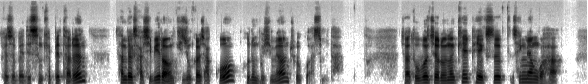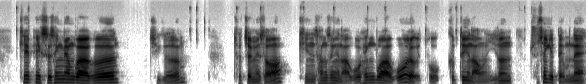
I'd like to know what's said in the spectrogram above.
그래서 메디슨 캐피탈은 341원 기준가를 잡고 흐름 보시면 좋을 것 같습니다. 자, 두 번째로는 KPX 생명과학. KPX 생명과학은 지금 저점에서 긴 상승이 나오고 횡보하고 여기 또 급등이 나오는 이런 추세이기 때문에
